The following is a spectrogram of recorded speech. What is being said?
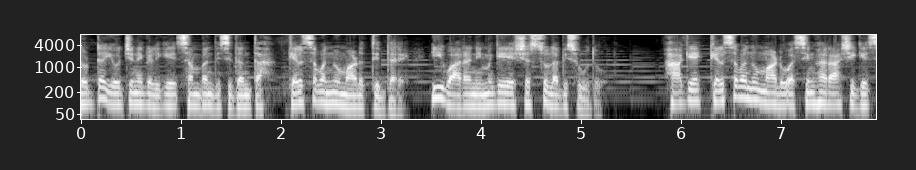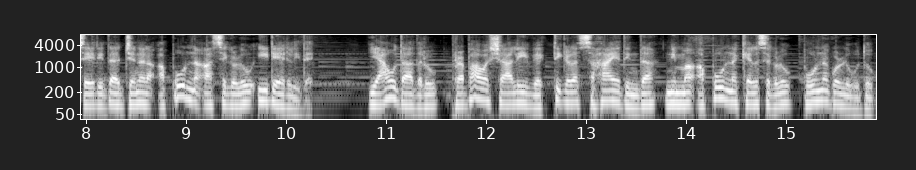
ದೊಡ್ಡ ಯೋಜನೆಗಳಿಗೆ ಸಂಬಂಧಿಸಿದಂತಹ ಕೆಲಸವನ್ನು ಮಾಡುತ್ತಿದ್ದರೆ ಈ ವಾರ ನಿಮಗೆ ಯಶಸ್ಸು ಲಭಿಸುವುದು. ಹಾಗೆ ಕೆಲಸವನ್ನು ಮಾಡುವ ಸಿಂಹರಾಶಿಗೆ ಸೇರಿದ ಜನರ ಅಪೂರ್ಣ ಆಸೆಗಳು ಈಡೇರಲಿದೆ. ಯಾವುದಾದರೂ ಪ್ರಭಾವಶಾಲಿ ವ್ಯಕ್ತಿಗಳ ಸಹಾಯದಿಂದ ನಿಮ್ಮ ಅಪೂರ್ಣ ಕೆಲಸಗಳು ಪೂರ್ಣಗೊಳ್ಳುವುದು.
